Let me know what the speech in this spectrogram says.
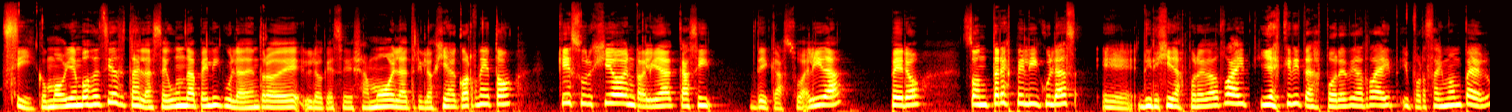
Sí, como bien vos decías, esta es la segunda película dentro de lo que se llamó la trilogía Corneto, que surgió en realidad casi de casualidad, pero son tres películas eh, dirigidas por Edgar Wright y escritas por Edgar Wright y por Simon Pegg.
